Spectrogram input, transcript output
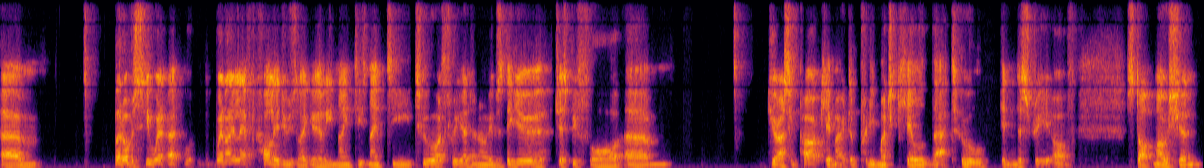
Um, but obviously when uh, when I left college, it was like early '90s, '92 or three, I don't know. It was the year just before um, Jurassic Park came out and pretty much killed that whole industry of stop motion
